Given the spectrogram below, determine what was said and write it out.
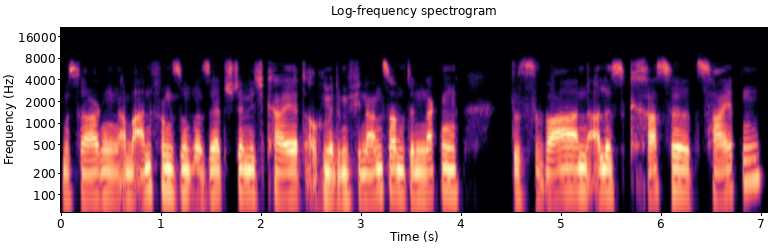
muss sagen, am Anfang so eine Selbstständigkeit, auch mit dem Finanzamt im Nacken, das waren alles krasse Zeiten.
